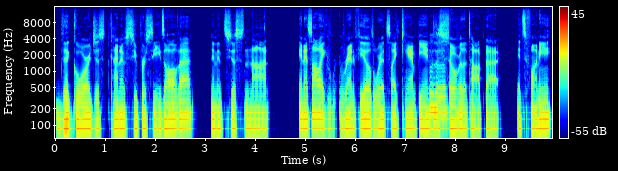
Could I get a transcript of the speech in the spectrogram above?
the gore just kind of supersedes all of that, and it's just not. And it's not like Renfield where it's like campy and Mhm. just so over the top that it's funny.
